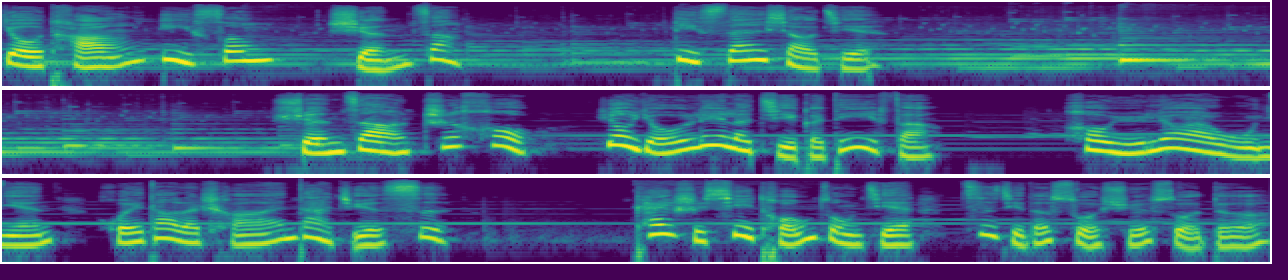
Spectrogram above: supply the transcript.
有唐一僧玄奘。第三小节，玄奘之后又游历了几个地方。后于六二五年回到了长安大觉寺，开始系统总结自己的所学所得。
